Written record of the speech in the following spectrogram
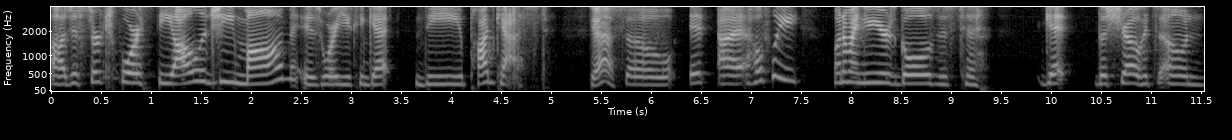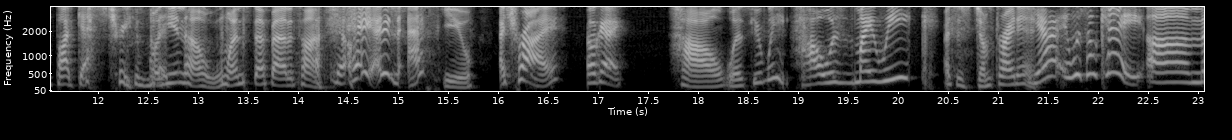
uh, just search for Theology Mom is where you can get the podcast. Yes. So it uh, hopefully one of my New Year's goals is to get the show its own podcast stream. well, But- you know, one step at a time. know. Hey, I didn't ask you. I try. okay, How was your week? how was my week? I just jumped right in. Yeah, it was okay. Um,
